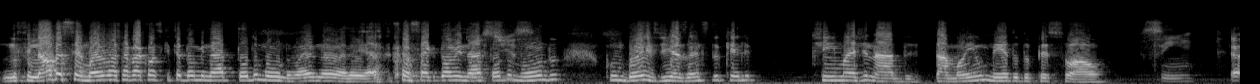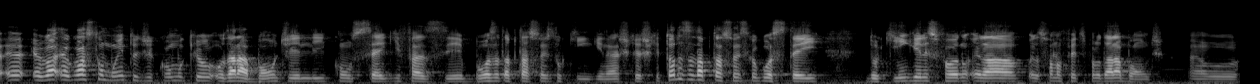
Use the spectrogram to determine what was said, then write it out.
no final da semana ela já vai conseguir ter dominado todo mundo, mas não, ela consegue dominar dois todo dias. mundo com dois dias antes do que ele tinha imaginado. Tamanho medo do pessoal. Sim. Eu, eu, eu, gosto muito de como que o, o Darabond ele consegue fazer boas adaptações do King, né? Acho que, acho que todas as adaptações que eu gostei do King, eles foram, ela, eles foram feitos pelo Darabond. É o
